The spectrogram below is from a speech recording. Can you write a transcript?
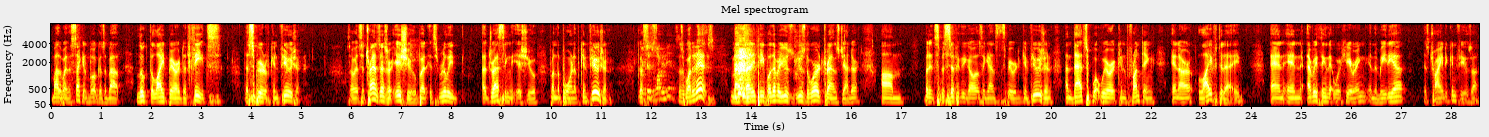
by the way, the second book is about Luke the light bearer defeats the spirit of confusion. So it's a transgender issue, but it's really addressing the issue from the point of confusion. This is what it is. This is what it is. many, many people never use use the word transgender, um, but it specifically goes against the spirit of confusion, and that's what we are confronting in our life today and in everything that we're hearing in the media is trying to confuse us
